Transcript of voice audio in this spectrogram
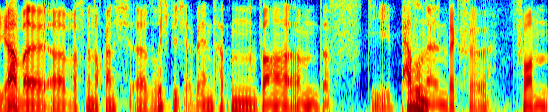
Ja, weil äh, was wir noch gar nicht äh, so richtig erwähnt hatten, war, ähm, dass die personellen Wechsel von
